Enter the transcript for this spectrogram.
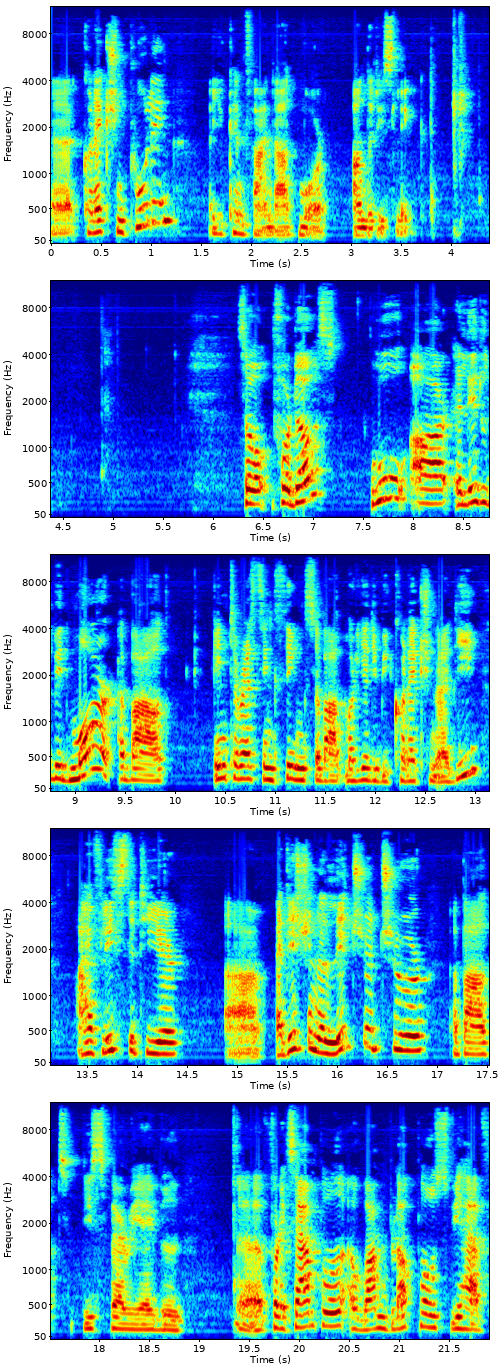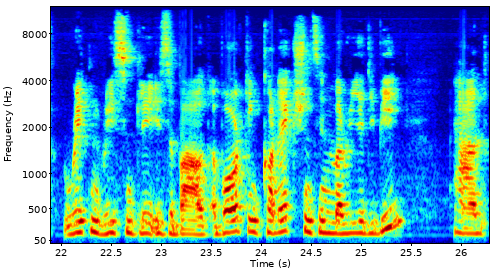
uh, connection pooling you can find out more under this link. So for those who are a little bit more about interesting things about MariaDB Connection ID, I have listed here uh, additional literature about this variable. Uh, for example, uh, one blog post we have written recently is about aborting connections in MariaDB and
